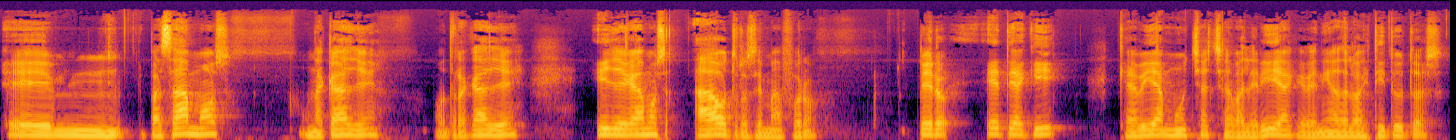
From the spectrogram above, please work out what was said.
Em, pasamos una calle, otra calle y llegamos a otro semáforo. Pero este aquí que había mucha chavalería que venía de los institutos,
